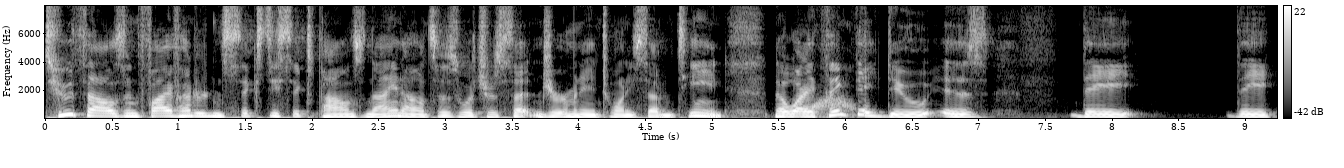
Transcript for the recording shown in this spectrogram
2,566 pounds, nine ounces, which was set in Germany in 2017. Now, what wow. I think they do is they they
